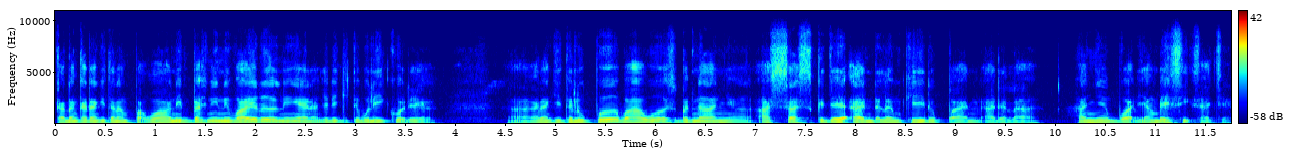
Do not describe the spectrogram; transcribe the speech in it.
kadang-kadang kita nampak wah ni best ni ni viral ni kan jadi kita boleh ikut dia ha, kadang kita lupa bahawa sebenarnya asas kejayaan dalam kehidupan adalah hanya buat yang basic saja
